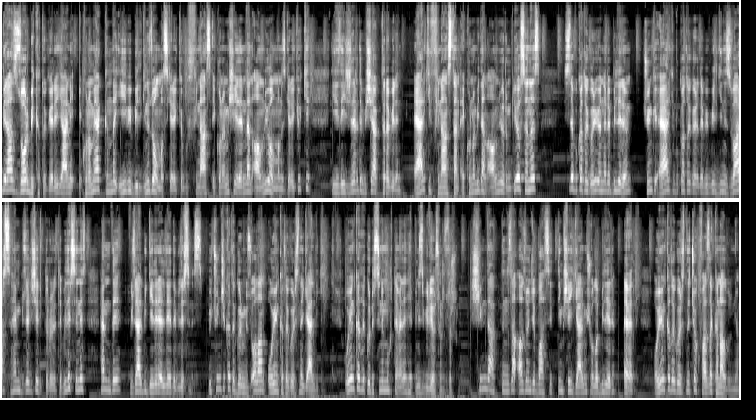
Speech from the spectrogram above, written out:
biraz zor bir kategori. Yani ekonomi hakkında iyi bir bilginiz olması gerekiyor. Bu finans, ekonomi şeylerinden anlıyor olmanız gerekiyor ki izleyicilere de bir şey aktarabilin. Eğer ki finanstan, ekonomiden anlıyorum diyorsanız size bu kategoriyi önerebilirim. Çünkü eğer ki bu kategoride bir bilginiz varsa hem güzel içerikler üretebilirsiniz hem de güzel bir gelir elde edebilirsiniz. Üçüncü kategorimiz olan oyun kategorisine geldik. Oyun kategorisini muhtemelen hepiniz biliyorsunuzdur. Şimdi aklınıza az önce bahsettiğim şey gelmiş olabilir. Evet, oyun kategorisinde çok fazla kanal bulunuyor.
